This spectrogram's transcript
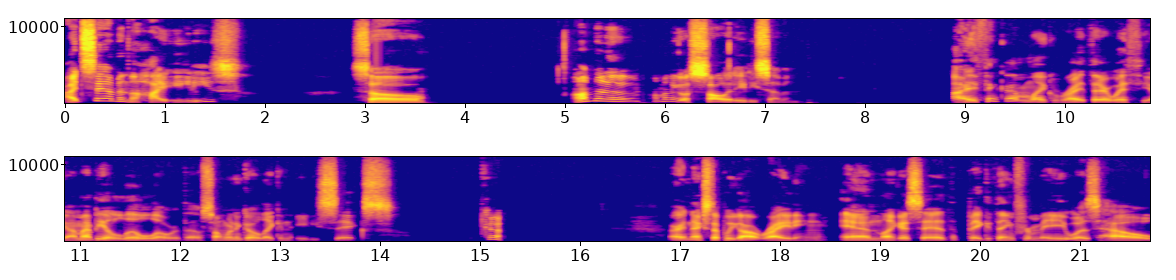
I'd say I'm in the high 80s. So I'm gonna I'm gonna go solid 87. I think I'm like right there with you. I might be a little lower though, so I'm gonna go like an 86. Okay. All right, next up we got writing, and like I said, the big thing for me was how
